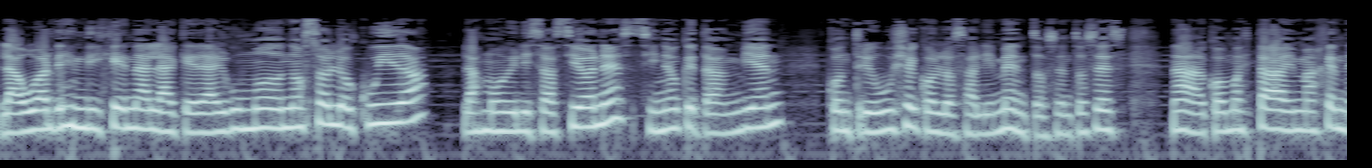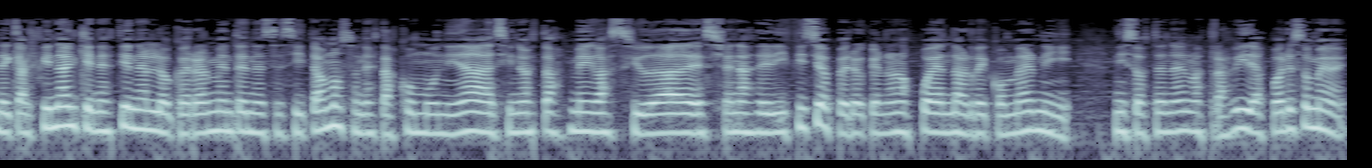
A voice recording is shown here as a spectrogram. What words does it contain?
la Guardia Indígena la que de algún modo no solo cuida las movilizaciones, sino que también contribuye con los alimentos. Entonces, nada, como esta imagen de que al final quienes tienen lo que realmente necesitamos son estas comunidades y no estas megas ciudades llenas de edificios, pero que no nos pueden dar de comer ni, ni sostener nuestras vidas. Por eso me,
